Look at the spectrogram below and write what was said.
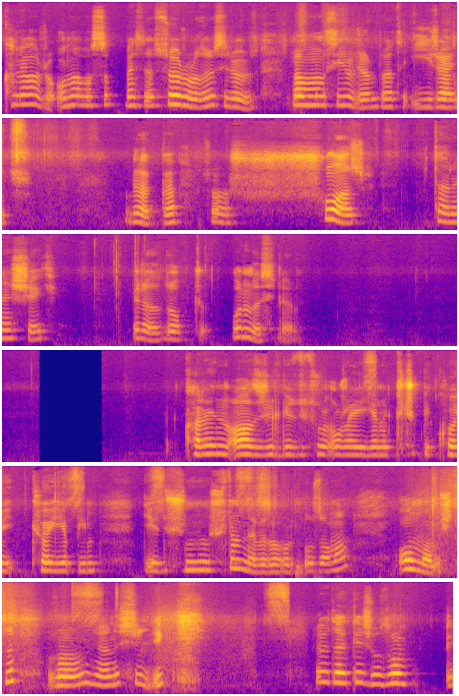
ya, ona basıp mesela serverları siliyoruz. Ben bunu sileceğim zaten iğrenç. Bir dakika. Sonra şu var. Bir tane eşek. Biraz da okçu. Bunu da silerim. Kalenin azıcık gözüksün oraya yana küçük bir koy, köy yapayım diye düşünmüştüm de ben o, o zaman olmamıştı. Yani sildik. Evet arkadaşlar o zaman e,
